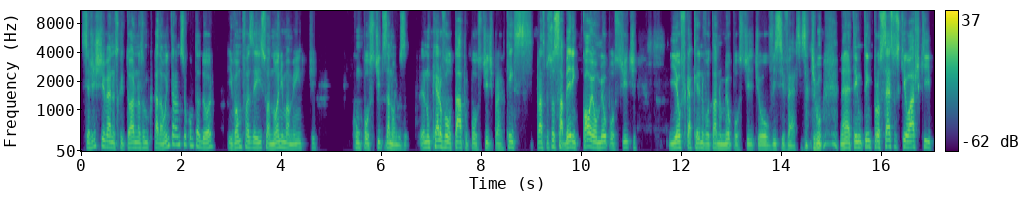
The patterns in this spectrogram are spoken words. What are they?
se a gente estiver no escritório, nós vamos cada um entrar no seu computador e vamos fazer isso anonimamente com post-its anônimos. Eu não quero voltar para o post-it para as pessoas saberem qual é o meu post-it e eu ficar querendo voltar no meu post-it ou vice-versa. Tipo, né? tem, tem processos que eu acho que,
